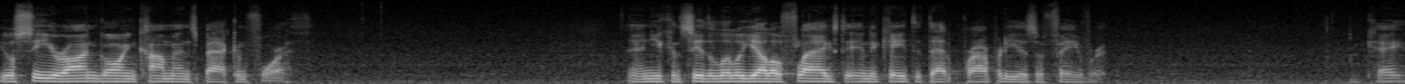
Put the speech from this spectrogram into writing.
you'll see your ongoing comments back and forth. And you can see the little yellow flags to indicate that that property is a favorite. Okay?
